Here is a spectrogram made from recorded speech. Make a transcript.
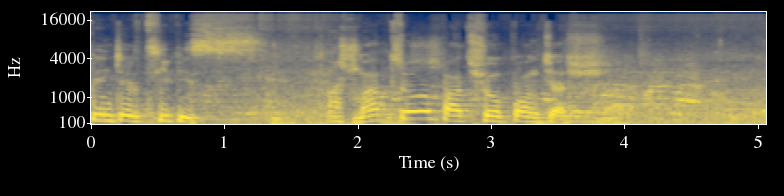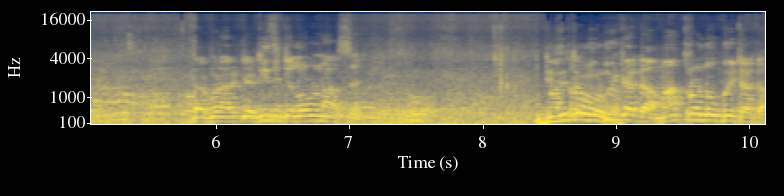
প্রিন্টের থ্রি পিস মাত্র পাঁচশো পঞ্চাশ। তারপর আরেকটা ডিজিটাল ওড়না আছে। ডিজিটাল নব্বই টাকা মাত্র নব্বই টাকা।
